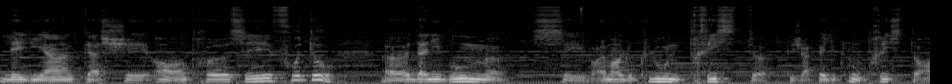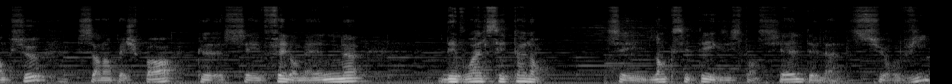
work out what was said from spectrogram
les liens cachés entre ces photos. Euh, Danny Boom c'est vraiment le clown triste, que j'appelle le clown triste anxieux. Ça n'empêche pas que ces phénomènes dévoilent ses talents. C'est l'anxiété existentielle de la survie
